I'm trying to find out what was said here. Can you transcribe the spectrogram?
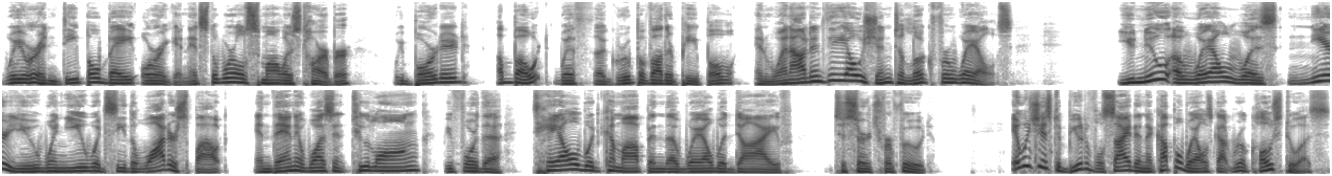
We were in Depoe Bay, Oregon. It's the world's smallest harbor we boarded a boat with a group of other people and went out into the ocean to look for whales. You knew a whale was near you when you would see the water spout, and then it wasn't too long before the tail would come up and the whale would dive to search for food. It was just a beautiful sight, and a couple whales got real close to us.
